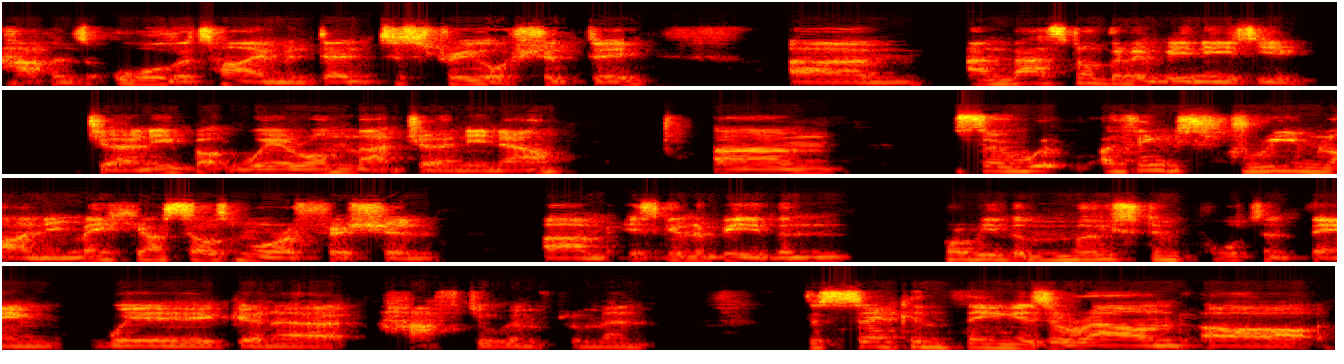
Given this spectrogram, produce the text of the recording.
happens all the time in dentistry or should do. Um, and that's not going to be an easy journey, but we're on that journey now. Um, so I think streamlining, making ourselves more efficient, um, is going to be the probably the most important thing we're going to have to implement. The second thing is around our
